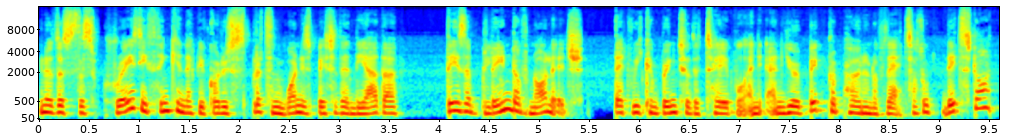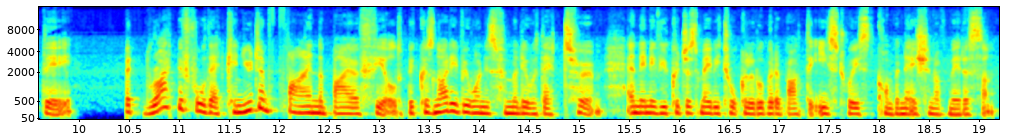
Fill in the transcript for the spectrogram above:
you know, this, this crazy thinking that we've got to split and one is better than the other. There's a blend of knowledge that we can bring to the table. And, and you're a big proponent of that. So I thought, let's start there but right before that, can you define the biofield? Because not everyone is familiar with that term. And then if you could just maybe talk a little bit about the east west combination of medicine.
